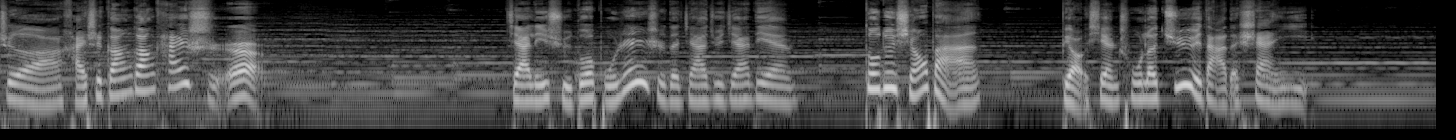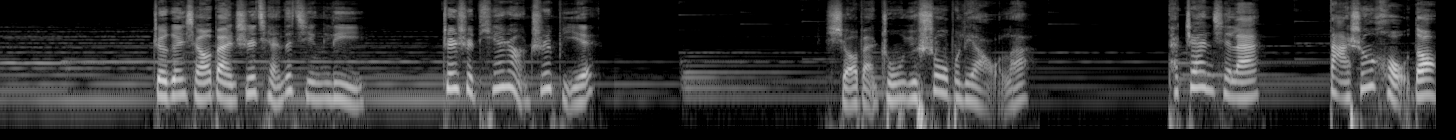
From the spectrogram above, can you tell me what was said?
这还是刚刚开始，家里许多不认识的家具家电都对小板。表现出了巨大的善意，这跟小板之前的经历真是天壤之别。小板终于受不了了，他站起来，大声吼道：“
